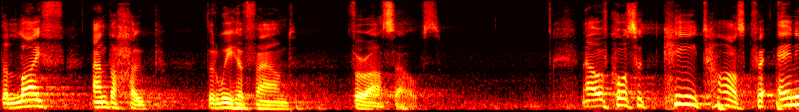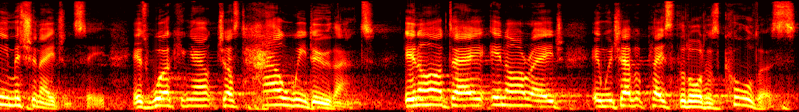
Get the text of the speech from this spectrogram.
the life, and the hope that we have found for ourselves. Now, of course, a key task for any mission agency is working out just how we do that in our day, in our age, in whichever place the Lord has called us,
